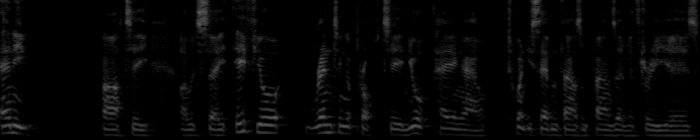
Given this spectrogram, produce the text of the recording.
any party, I would say if you're renting a property and you're paying out twenty-seven thousand pounds over three years,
